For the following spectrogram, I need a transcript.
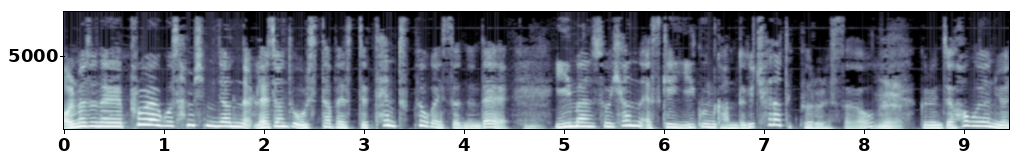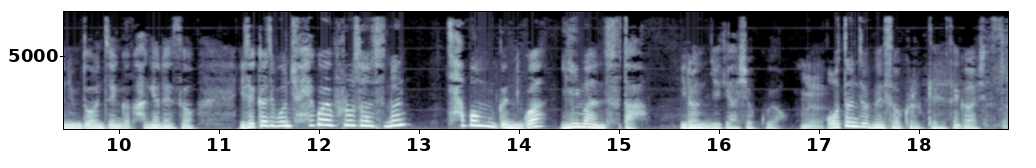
얼마 전에 프로야구 30년 레전드 올스타 베스트 10 투표가 있었는데 음. 이만수 현 SK 2군 감독이 최다 득표를 했어요. 네. 그리고 이제 허구연 위원님도 언젠가 강연에서 이제까지 본 최고의 프로 선수는 차범근과 이만수다. 이런 얘기 하셨고요. 네. 어떤 점에서 그렇게 생각하셨어요?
